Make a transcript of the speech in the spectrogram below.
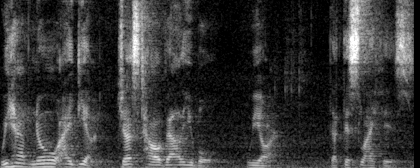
We have no idea just how valuable we are, that this life is.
